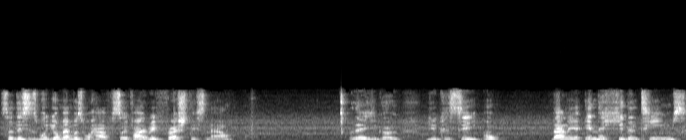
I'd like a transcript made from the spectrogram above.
So this is what your members will have. So if I refresh this now, there you go. You can see, oh, down here in the hidden teams,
